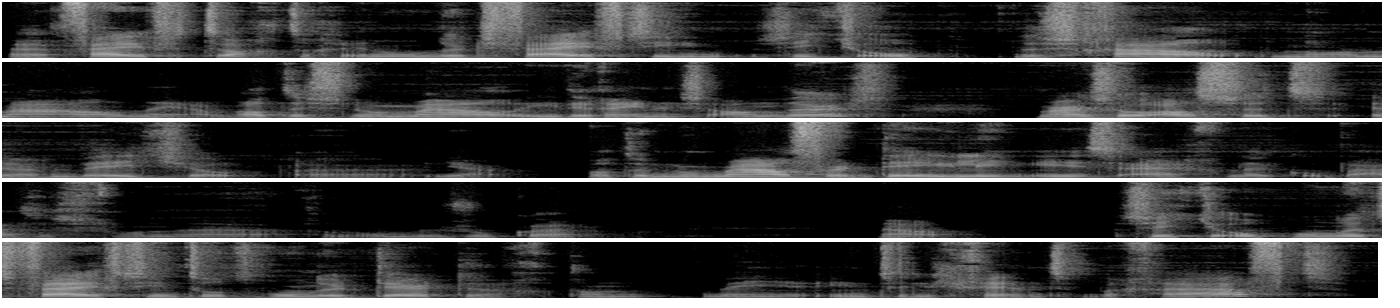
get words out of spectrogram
uh, 85 en 115, zit je op de schaal normaal. Nou ja, wat is normaal? Iedereen is anders. Maar zoals het een beetje, uh, ja, wat een normaal verdeling is eigenlijk op basis van, uh, van onderzoeken. Nou, zit je op 115 tot 130, dan ben je intelligent begaafd.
